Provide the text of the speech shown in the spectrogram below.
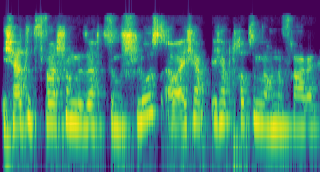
Ich hatte zwar schon gesagt zum Schluss, aber ich habe ich hab trotzdem noch eine Frage.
